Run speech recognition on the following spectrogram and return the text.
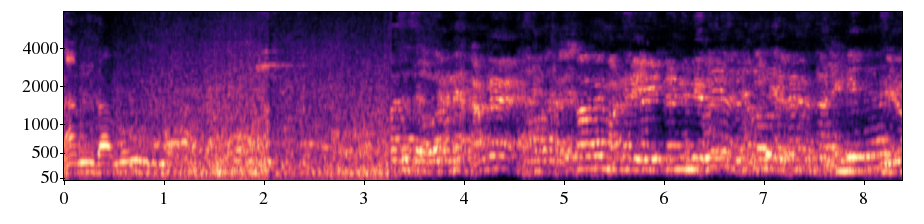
నందము అంటే, అంటే ఏంటండి మీరు? మీరు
